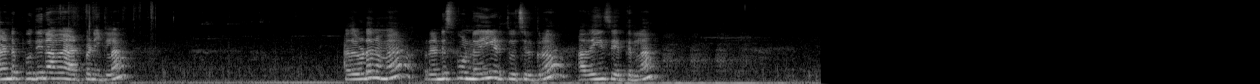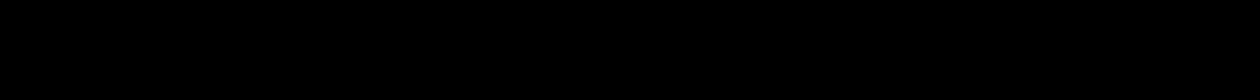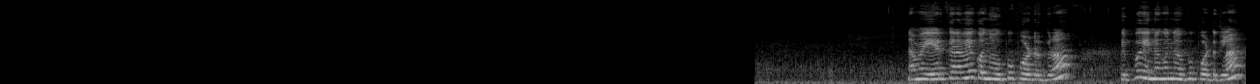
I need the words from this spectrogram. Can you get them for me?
ரெண்டு புதினாவை ஆட் பண்ணிக்கலாம். அதோட நம்ம ரெண்டு ஸ்பூன் நெய் எடுத்து வச்சிருக்கிறோம். அதையும் சேர்த்துடலாம். நம்ம ஏற்கனவே கொஞ்சம் உப்பு போட்டிருக்கிறோம். இப்போ இன்னும் கொஞ்சம் உப்பு போட்டுக்கலாம்.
